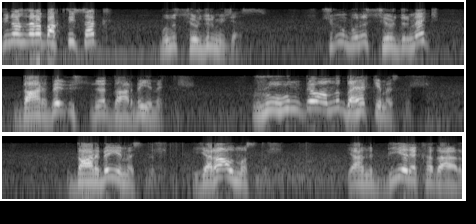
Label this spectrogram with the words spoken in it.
Günahlara baktıysak bunu sürdürmeyeceğiz. Çünkü bunu sürdürmek darbe üstüne darbe yemektir. Ruhun devamlı dayak yemesidir. Darbe yemesidir. Yara almasıdır. Yani bir yere kadar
